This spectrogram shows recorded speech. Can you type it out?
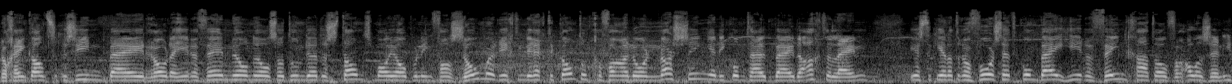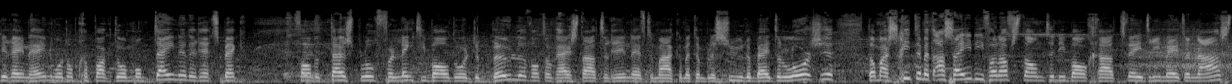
Nog geen kansen gezien bij Roda Heerenveen. 0-0 zodoende de stand. Mooie opening van Zomer richting de rechterkant. Opgevangen door Narsing. En die komt uit bij de achterlijn. Eerste keer dat er een voorzet komt bij Heerenveen. Gaat over alles en iedereen heen. Wordt opgepakt door Montaigne, de rechtsback van de thuisploeg. Verlengt die bal door de Beulen, want ook hij staat erin. Heeft te maken met een blessure bij de Loorge. Dan maar schieten met Asaidi van afstand. En die bal gaat 2-3 meter naast.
